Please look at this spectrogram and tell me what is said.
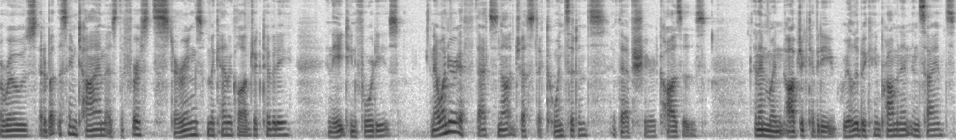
arose at about the same time as the first stirrings of mechanical objectivity in the 1840s. And I wonder if that's not just a coincidence, if they have shared causes. And then when objectivity really became prominent in science,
